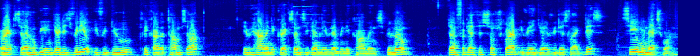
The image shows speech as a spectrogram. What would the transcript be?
Alright so I hope you enjoyed this video. If you do click on the thumbs up. If you have any questions you can leave them in the comments below. Don't forget to subscribe if you enjoy videos like this. See you in the next one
